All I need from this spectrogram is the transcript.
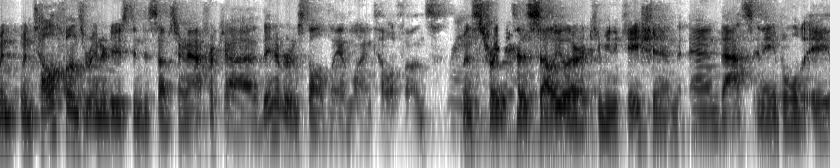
when when telephones were introduced into sub-Saharan Africa, they never installed landline telephones. Right. Went straight to cellular communication, and that's enabled a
